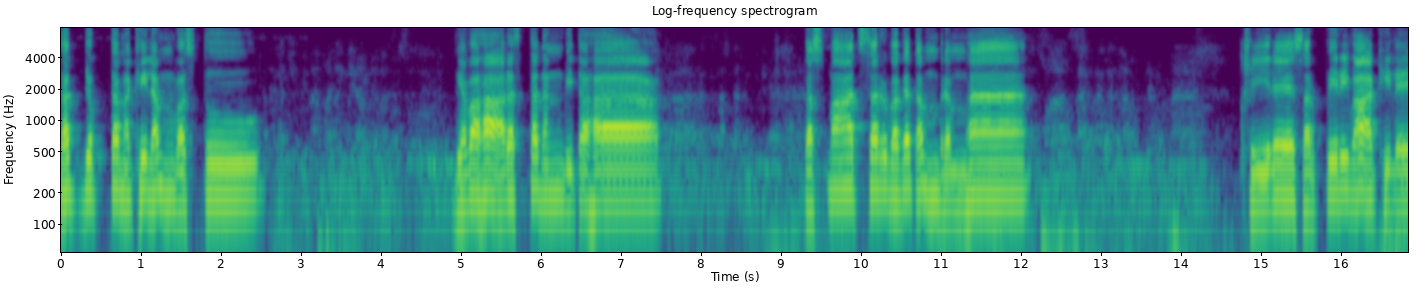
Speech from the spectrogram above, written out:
तद्युक्तमखिलं वस्तु। व्यवहारस्तदन्वितः। तस्मात् सर्वगतं ब्रह्म। क्षीरे सर्पिरिवाखिले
